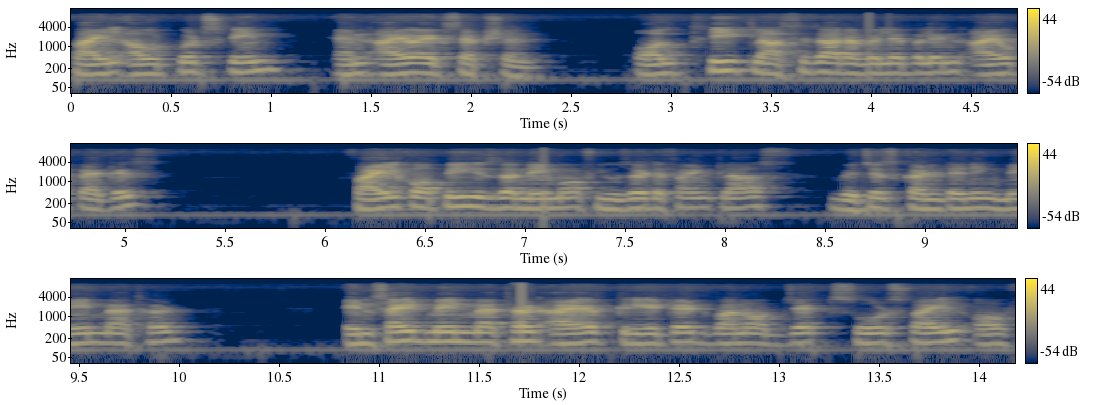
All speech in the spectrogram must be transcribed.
file output stream and IO exception. All three classes are available in IO package. File copy is the name of user defined class which is containing main method. Inside main method, I have created one object source file of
